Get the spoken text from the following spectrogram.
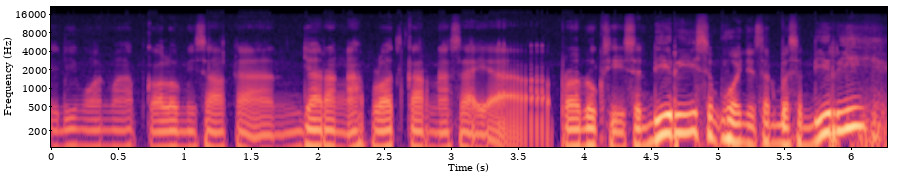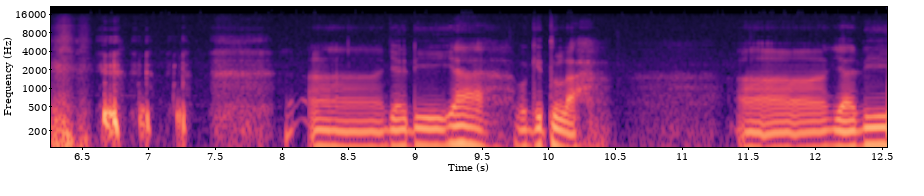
Jadi mohon maaf kalau misalkan jarang upload karena saya produksi sendiri semuanya serba sendiri Uh, jadi ya begitulah. Uh, jadi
